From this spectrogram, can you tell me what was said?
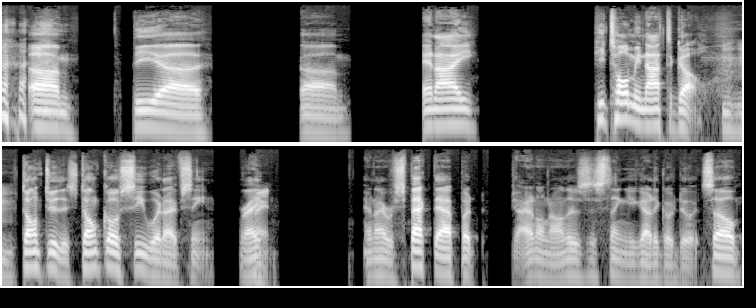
um, the uh, um, and I. He told me not to go. hmm Don't do this. Don't go see what I've seen. Right. Right. And I respect that, but I don't know. There's this thing you got to go do it. So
